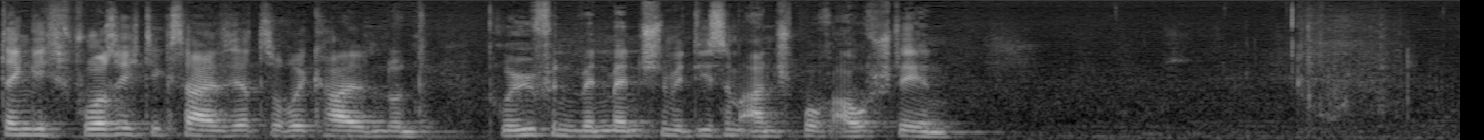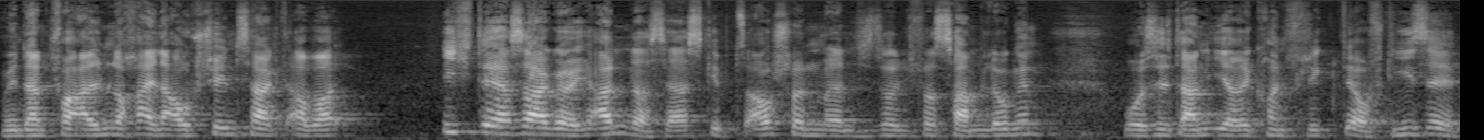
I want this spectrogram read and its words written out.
denke ich, vorsichtig sein, sehr zurückhaltend und prüfen, wenn Menschen mit diesem Anspruch aufstehen. Wenn dann vor allem noch einer aufsteht und sagt, aber ich, der sage euch anders. Ja, es gibt auch schon solche Versammlungen, wo sie dann ihre Konflikte auf diese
